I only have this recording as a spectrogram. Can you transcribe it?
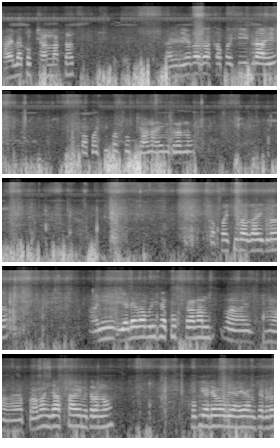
खायला खूप छान लागतात. आणि हे बघा कपाशी इकडं आहे. कपाशी पण खूप छान आहे मित्रांनो. कपाशी बागा इकडं. आणि येड्याबाबळीचं खूप प्रमाण प्रमाण जास्त आहे मित्रांनो. खूप येड्याबाबळी आहे आमच्याकडं.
